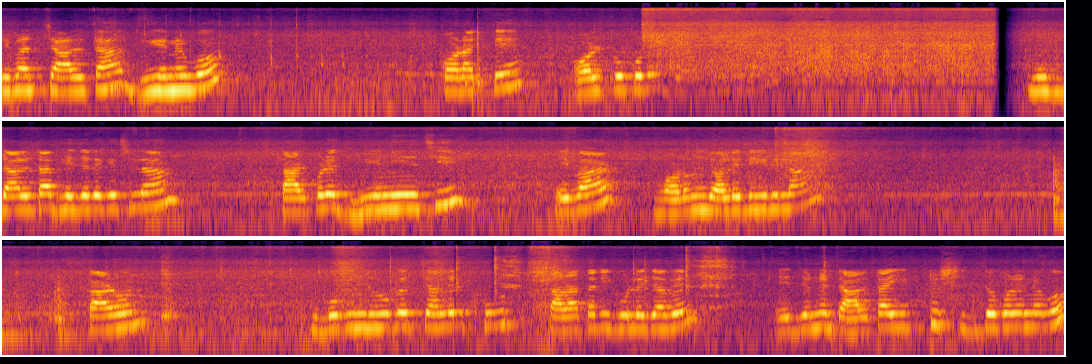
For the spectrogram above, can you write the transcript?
এবার চালটা ধুয়ে নেব। কড়াইতে অল্প করে। মুগ ডালটা ভেজে রেখেছিলাম। তারপরে ধুয়ে নিয়েছি। এবার গরম জলে দিয়ে দিলাম। কারণ গোবিন্দভোগের চালের খুব তাড়াতাড়ি গলে যাবে। এর জন্য ডালটা একটু সিদ্ধ করে নেব।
